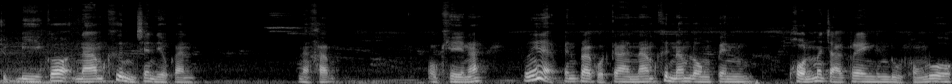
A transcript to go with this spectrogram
จุด B ก็น้ำขึ้นเช่นเดียวกันนะครับโอเคนะตรงนี้เนี่ยเป็นปรากฏการณ์น้ำขึ้นน้ำลงเป็น ผลมาจากแรงดึงดูดของโลก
